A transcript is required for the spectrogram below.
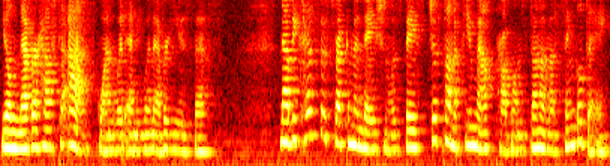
You'll never have to ask when would anyone ever use this. Now, because this recommendation was based just on a few math problems done on a single day,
